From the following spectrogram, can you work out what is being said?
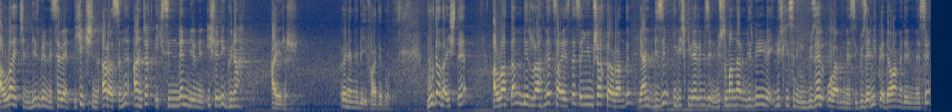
Allah için birbirini seven iki kişinin arasını ancak ikisinden birinin işlediği günah ayırır. Önemli bir ifade bu. Burada da işte Allah'tan bir rahmet sayesinde sen yumuşak davrandın. Yani bizim ilişkilerimizin, Müslümanların birbiriyle ilişkisinin güzel olabilmesi, güzellikle devam edebilmesi,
